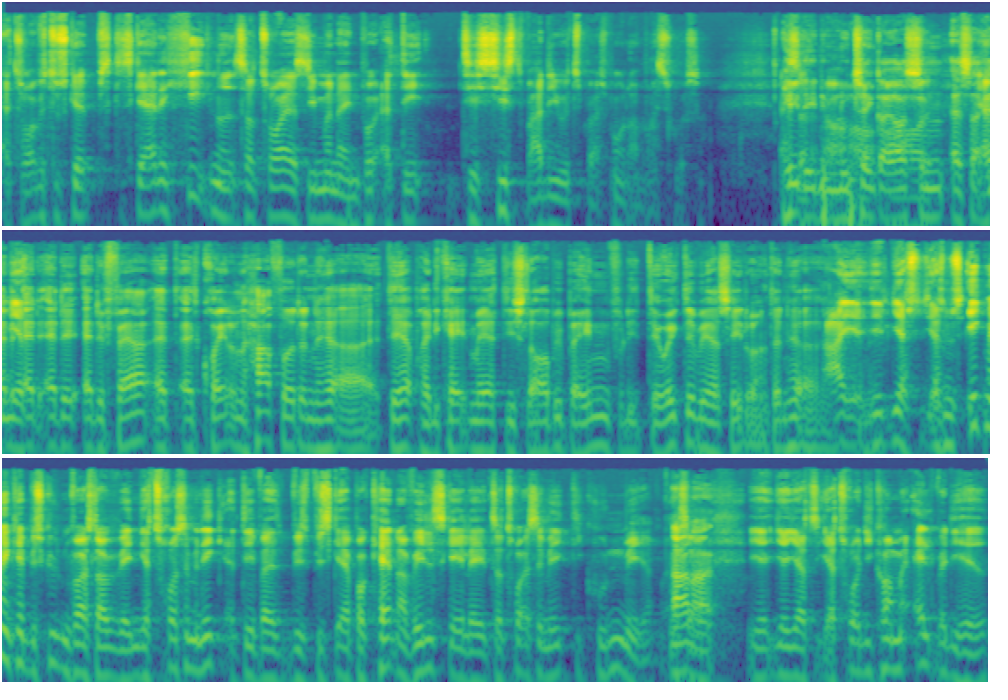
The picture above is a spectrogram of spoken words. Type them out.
Jeg tror, hvis du skal skære det helt ned, så tror jeg, at Simon er inde på, at det til sidst var det jo et spørgsmål om ressourcer. Helt altså, enig, men nu og, tænker jeg også sådan, altså, jamen, er, er, er, det, er det fair, at, at kroaterne har fået den her, det her prædikat med, at de slår op i banen? Fordi det er jo ikke det, vi har set under den her... Nej, jeg, jeg, jeg, jeg synes ikke, man kan beskylde dem for at slå op i banen. Jeg tror simpelthen ikke, at det var, hvis vi skal på kan og vil skala, så tror jeg simpelthen ikke, de kunne mere. Altså, nej, nej. Jeg, jeg, jeg, jeg tror, de kom med alt, hvad de havde.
